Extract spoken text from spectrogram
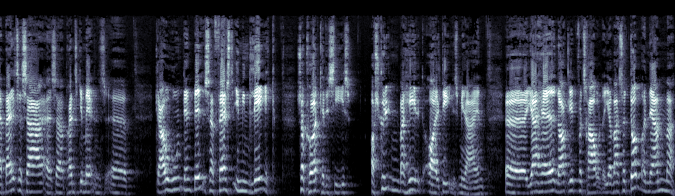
af Balthasar, altså prinsgemandens øh, gravhund, den bed sig fast i min læg. Så kort kan det siges. Og skylden var helt og aldeles min egen. Øh, jeg havde nok lidt for travlt, og jeg var så dum at nærme mig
